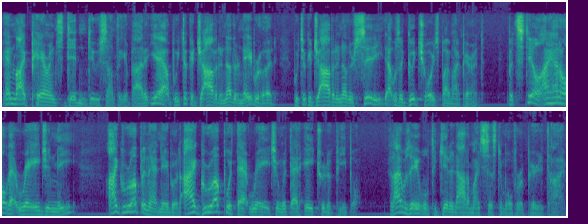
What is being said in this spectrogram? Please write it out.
And my parents didn't do something about it. Yeah, we took a job in another neighborhood. We took a job in another city. That was a good choice by my parent. But still, I had all that rage in me. I grew up in that neighborhood. I grew up with that rage and with that hatred of people. And I was able to get it out of my system over a period of time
